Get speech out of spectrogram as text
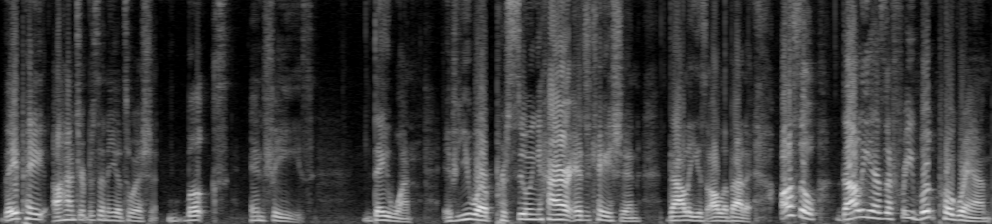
they pay 100% of your tuition, books, and fees. Day one. If you are pursuing higher education, Dolly is all about it. Also, Dolly has a free book program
